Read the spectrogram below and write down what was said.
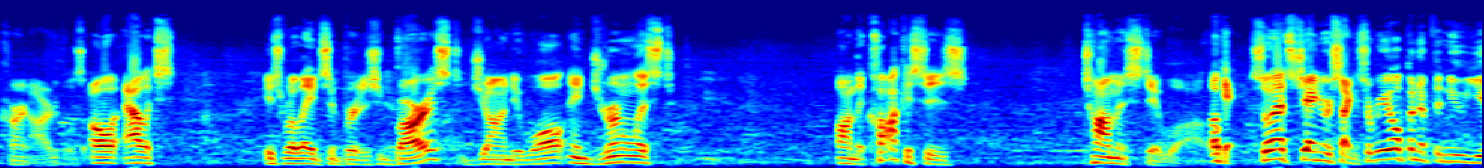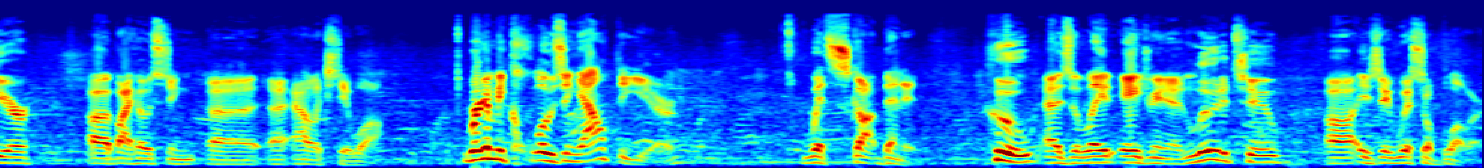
current articles. Oh, Alex is related to British barrist John de Waal and journalist on the Caucasus, Thomas de Waal. Okay, so that's January 2nd. So we open up the new year uh, by hosting uh, uh, Alex de Waal. We're going to be closing out the year with Scott Bennett, who, as the late Adrian alluded to, uh, is a whistleblower.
